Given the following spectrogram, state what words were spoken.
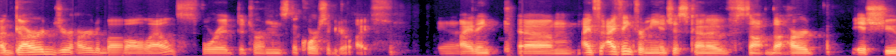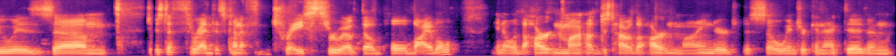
Uh, guard your heart above all else, for it determines the course of your life. Yeah. I think, um, I, I think for me, it's just kind of the heart issue is um, just a thread that's kind of traced throughout the whole Bible. You know, the heart and mind, just how the heart and mind are just so interconnected, and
